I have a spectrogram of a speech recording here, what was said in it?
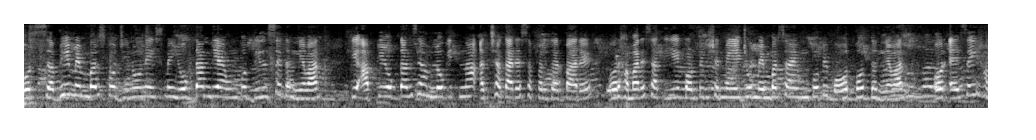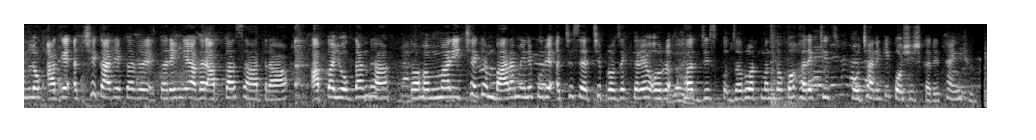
और सभी मेंबर्स को जिन्होंने इसमें योगदान दिया है, उनको दिल से धन्यवाद। कि आपके योगदान से हम लोग इतना अच्छा कार्य सफल कर पा रहे हैं। और हमारे साथ ये कॉन्ट्रीब्यूशन में ये जो मेंबर्स आए, उनको भी बहुत बहुत धन्यवाद। और ऐसे ही हम लोग आगे अच्छे कार्य कर, करेंगे। अगर आपका साथ रहा, आपका योगदान रहा तो हमारी इच्छा है कि हम 12 महीने पूरे अच्छे से अच्छे प्रोजेक्ट करें और हर जिस ज़रूरतमंदों को हर एक चीज़ पहुँचाने की कोशिश करें। थैंक यू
